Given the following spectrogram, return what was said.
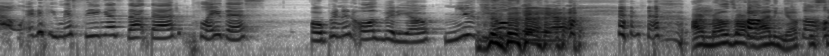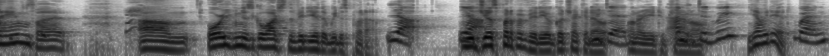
now. And if you miss seeing us that bad, play this. Open an old video, mute the old video. Our mouths aren't lining up the same, but um, or you can just go watch the video that we just put up. yeah, yeah. We just put up a video. Go check it out did on our YouTube Um, channel. did we? Yeah, we did. When?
